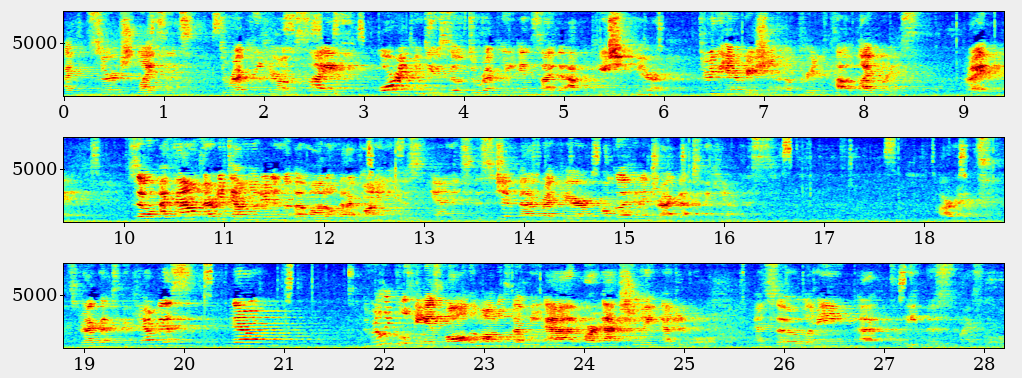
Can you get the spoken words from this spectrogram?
I can search license directly here on the site, or I can do so directly inside the application here through the integration of Creative Cloud libraries, right? So I found, I already downloaded a model that I want to use, and it's this chip bag right here. I'll go ahead and drag that to the. All right, let's drag that to the canvas. Now, the really cool thing is all the models that we add are actually editable. And so let me uh, delete this nice little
